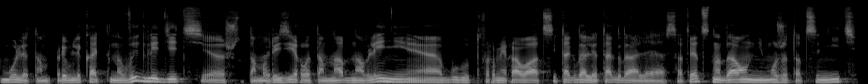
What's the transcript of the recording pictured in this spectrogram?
более там привлекательно выглядеть, э, что там резервы там на обновление будут формироваться и так далее, и так далее. Соответственно, да, он не может оценить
